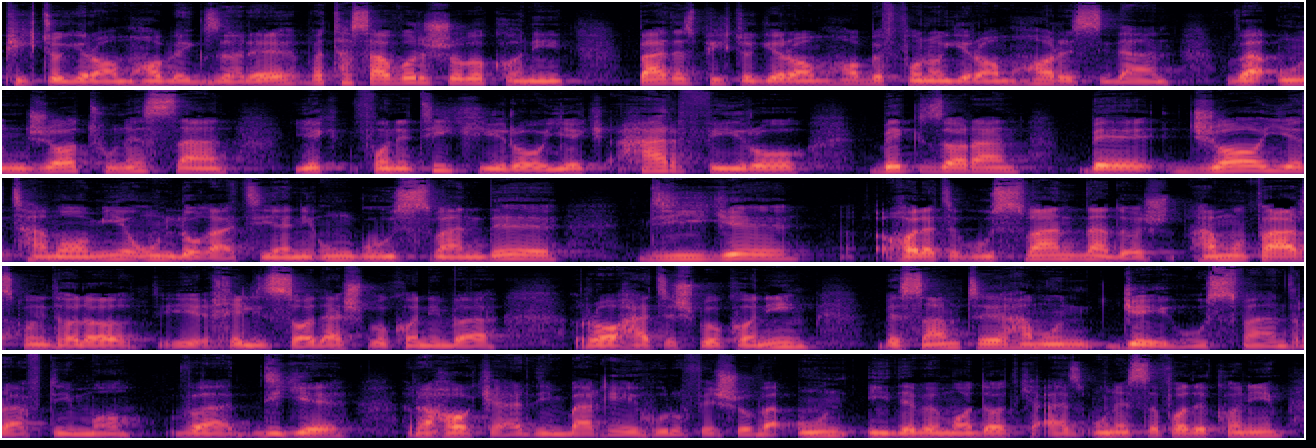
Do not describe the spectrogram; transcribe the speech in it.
پیکتوگرام ها بگذاره و تصورش رو بکنید بعد از پیکتوگرام ها به فونوگرام ها رسیدن و اونجا تونستن یک فونتیکی رو یک حرفی رو بگذارن به جای تمامی اون لغتی یعنی اون گوسفنده دیگه حالت گوسفند نداشت. همون فرض کنید حالا خیلی سادش بکنیم و راحتش بکنیم به سمت همون گی گوسفند رفتیم ما و دیگه رها کردیم بقیه حروفش رو و اون ایده به ما داد که از اون استفاده کنیم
